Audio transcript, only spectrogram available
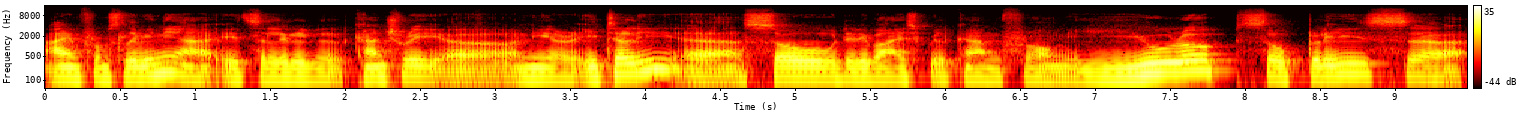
I'm from Slovenia. It's a little country uh, near Italy, uh, so the device will come from Europe. So please uh,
